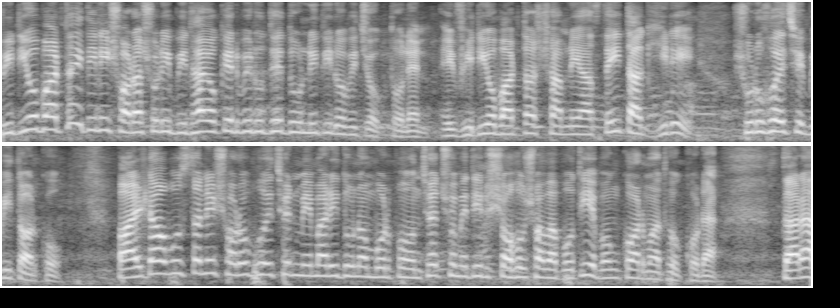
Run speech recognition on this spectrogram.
ভিডিও বার্তায় তিনি সরাসরি বিধায়কের বিরুদ্ধে দুর্নীতির অভিযোগ তোলেন। এই ভিডিও বার্তার সামনে আসতেই তা ঘিরে শুরু হয়েছে বিতর্ক। পাল্টা অবস্থানে সরব হয়েছেন মেমারি দু নম্বর পঞ্চায়েত সমিতির সহসভাপতি এবং কর্মাধ্যক্ষরা। তারা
